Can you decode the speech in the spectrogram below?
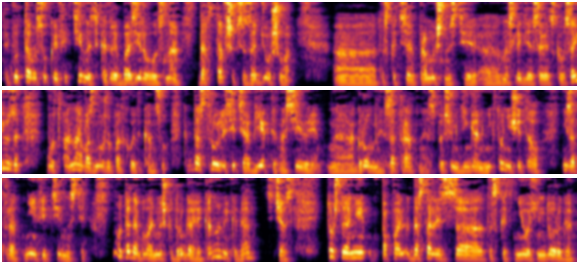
Так вот, та высокая эффективность, которая базировалась на доставшихся задешево так сказать, промышленности э, наследия Советского Союза, вот она, возможно, подходит к концу. Когда строились эти объекты на севере, э, огромные, затратные, с большими деньгами, никто не считал ни затрат, ни эффективности. Ну, тогда была немножко другая экономика, да, сейчас. То, что они попали, достались так сказать, не очень дорого э,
